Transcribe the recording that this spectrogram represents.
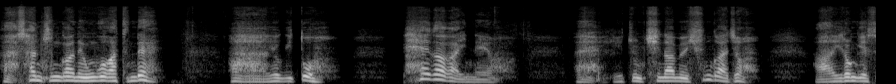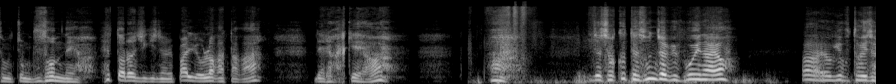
아, 산 중간에 온 것 같은데 아 여기 또 폐가가 있네요. 에, 이게 좀 지나면 흉가죠. 아 이런 게 있으면 좀 무섭네요. 해 떨어지기 전에 빨리 올라갔다가 내려갈게요. 아 이제 저 끝에 손잡이 보이나요? 아 여기부터 이제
